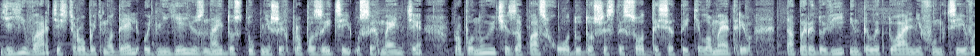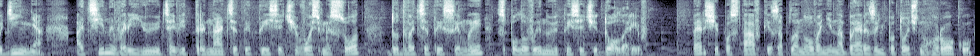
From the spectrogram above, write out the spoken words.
Її вартість робить модель однією з найдоступніших пропозицій у сегменті, пропонуючи запас ходу до 610 км та передові інтелектуальні функції водіння, а ціни варіюються від 13 тисяч 800 до 27,5 тисячі доларів. Перші поставки заплановані на березень поточного року,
